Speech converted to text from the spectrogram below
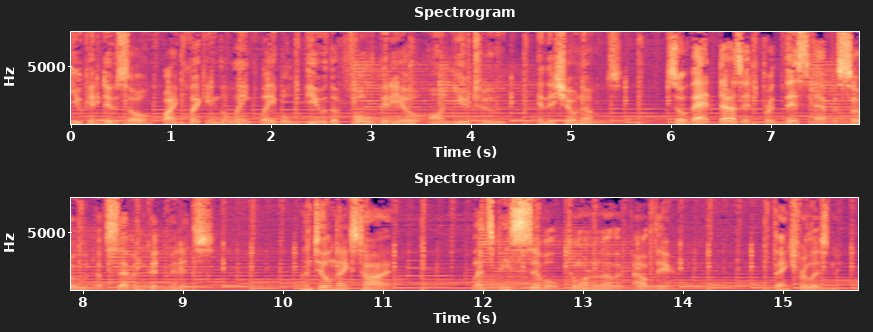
You can do so by clicking the link labeled View the Full Video on YouTube in the show notes. So that does it for this episode of 7 Good Minutes. Until next time, let's be civil to one another out there. Thanks for listening.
